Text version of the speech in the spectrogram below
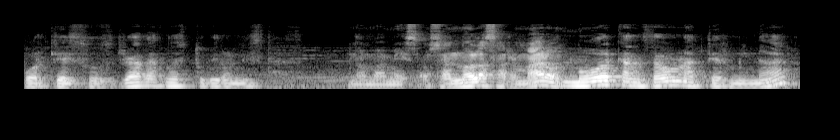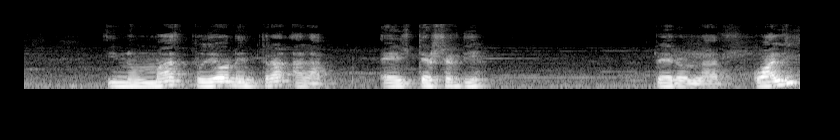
porque sus gradas no estuvieron listas. No mames, o sea, no las armaron. No alcanzaron a terminar y nomás pudieron entrar a la, el tercer día. Pero las qualis,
